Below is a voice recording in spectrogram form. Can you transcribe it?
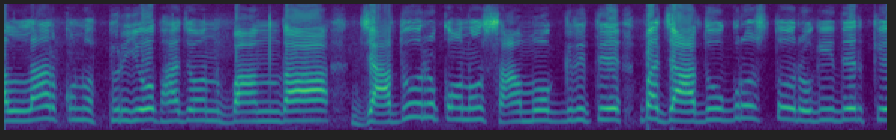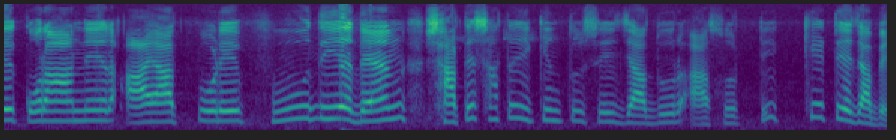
আল্লাহর কোনো প্রিয় ভাজন বান্দা জাদুর কোনো সামগ্রীতে বা জাদুগ্রস্ত রোগীদেরকে কোরআনের আয়াত পড়ে ফু দিয়ে দেন, সাথে সাথেই কিন্তু সেই জাদুর আসরটি কেটে যাবে।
